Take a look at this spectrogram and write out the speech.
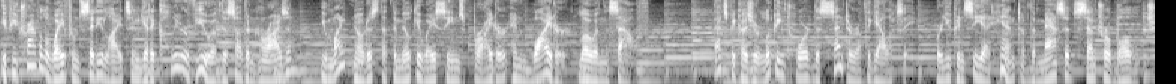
If you travel away from city lights and get a clear view of the southern horizon, you might notice that the Milky Way seems brighter and wider low in the south. That's because you're looking toward the center of the galaxy, where you can see a hint of the massive central bulge.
